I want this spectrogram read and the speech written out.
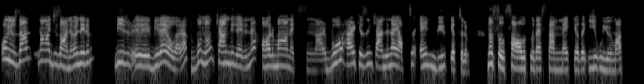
O yüzden nacizane önerim bir e, birey olarak bunu kendilerine armağan etsinler. Bu herkesin kendine yaptığı en büyük yatırım. Nasıl sağlıklı beslenmek ya da iyi uyumak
